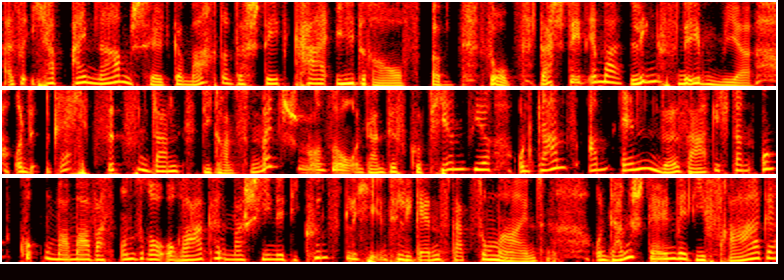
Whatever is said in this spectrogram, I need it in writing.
Also ich habe ein Namensschild gemacht und da steht KI drauf. Ähm, so, das steht immer links neben mir. Und rechts sitzen dann die ganzen Menschen und so und dann diskutieren wir. Und ganz am Ende sage ich dann, und gucken wir mal, was unsere Orakelmaschine, die künstliche Intelligenz dazu meint. Und dann stellen wir die Frage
